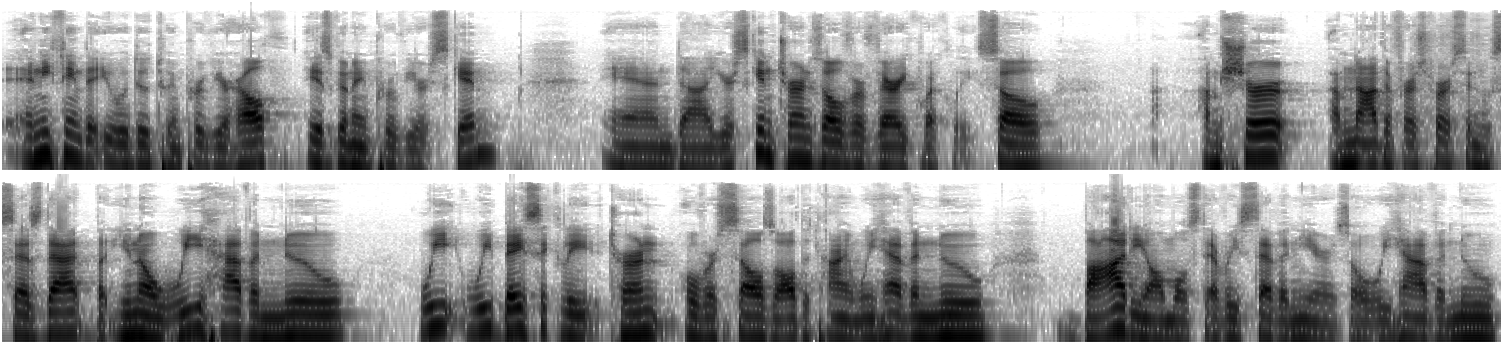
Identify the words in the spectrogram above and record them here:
anything that you will do to improve your health is going to improve your skin. And uh, your skin turns over very quickly. So i'm sure i'm not the first person who says that but you know we have a new we we basically turn over cells all the time. We have a new body almost every seven years, or we have a new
